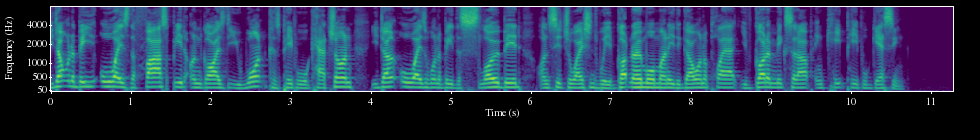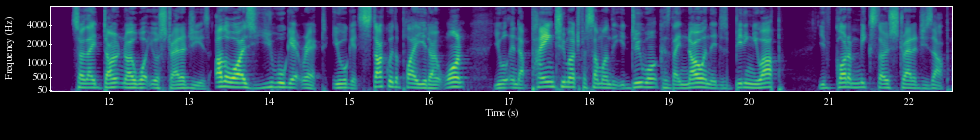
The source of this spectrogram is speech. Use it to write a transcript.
You don't want to be always the fast bid on guys that you want because people will catch on. You don't always want to be the slow bid on situations where you've got no more money to go on a player. You've got to mix it up and keep people guessing so they don't know what your strategy is. Otherwise, you will get wrecked. You will get stuck with a player you don't want. You will end up paying too much for someone that you do want because they know and they're just bidding you up. You've got to mix those strategies up.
